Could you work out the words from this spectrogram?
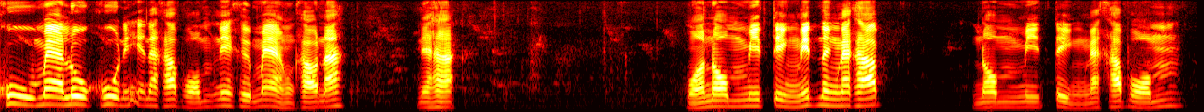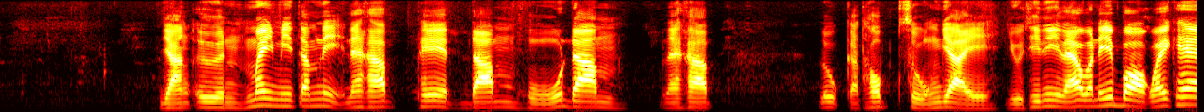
คู่แม่ลูกคู่นี้นะครับ ผมนี่คือแม่ของเขานะเนี่ยฮะหัวนมมีติ่งนิดนึงนะครับ นมมีติ่งนะครับผม อย่างอื่นไม่มีตำหนินะครับ เพศดำหูดำนะครับ ลูกกระทบสูงใหญ่อยู่ที่นี่แล้ว วันนี้บอกไว้แค่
